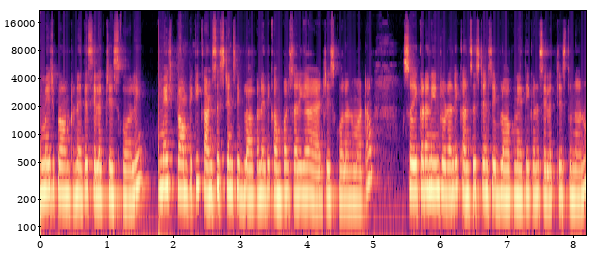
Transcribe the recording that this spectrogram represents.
ఇమేజ్ ప్రాంప్ట్ని అయితే సెలెక్ట్ చేసుకోవాలి. ఇమేజ్ ప్రాంప్ట్కి కన్సిస్టెన్సీ బ్లాక్ అనేది కంపల్సరీగా యాడ్ చేసుకోవాలన్నమాట. సో ఇక్కడ నేను చూడండి కన్సిస్టెన్సీ బ్లాక్ని అయితే ఇక్కడ సెలెక్ట్ చేస్తున్నాను.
